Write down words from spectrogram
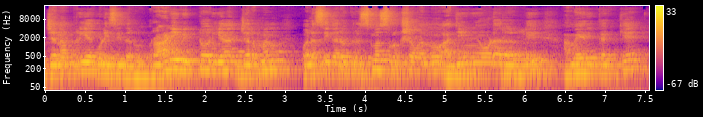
ಜನಪ್ರಿಯಗೊಳಿಸಿದರು. ರಾಣಿ ವಿಕ್ಟೋರಿಯಾ ಜರ್ಮನ್ ವಲಸಿಗರು ಕ್ರಿಸ್ಮಸ್ ವೃಕ್ಷವನ್ನು ಹದಿನೇಳರಲ್ಲಿ ಅಮೆರಿಕಕ್ಕೆ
